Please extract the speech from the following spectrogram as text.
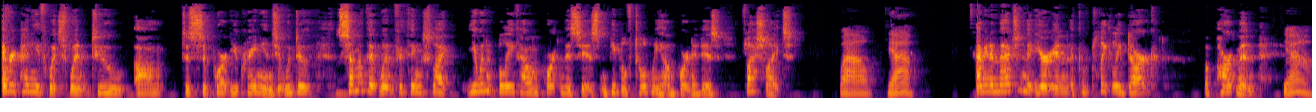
Every penny of which went to uh, to support Ukrainians. It would do some of it went for things like you wouldn't believe how important this is, and people have told me how important it is. Flashlights. Wow. Yeah. I mean, imagine that you're in a completely dark apartment. Yeah.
